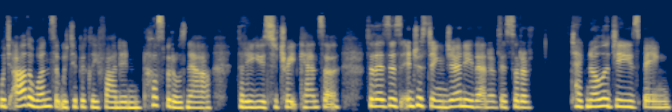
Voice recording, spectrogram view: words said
which are the ones that we typically find in hospitals now that are used to treat cancer. So there's this interesting journey then of this sort of technologies being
